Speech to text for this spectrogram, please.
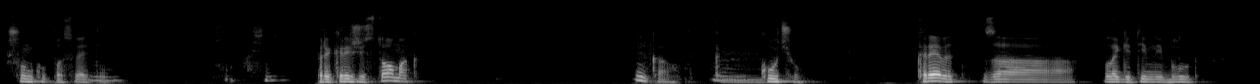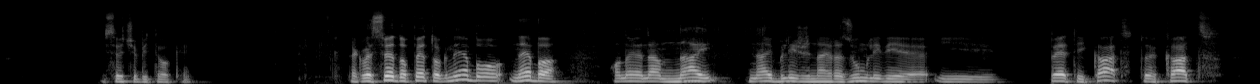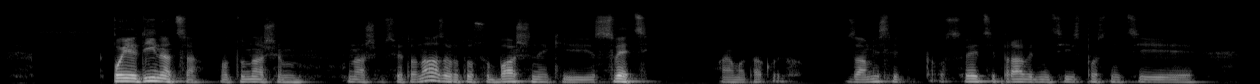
šunku posveti, Mm. Prekriži stomak, i kao kuću, krevet za legitimni blud. I sve će biti ok. Dakle, sve do petog nebo, neba, ono je nam naj, najbliže, najrazumljivije i peti kat, to je kat pojedinaca od u našem, našem svjetonazoru, to su baš neki sveci. Ajmo tako ih zamisliti kao sveci, pravednici, isposnici,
